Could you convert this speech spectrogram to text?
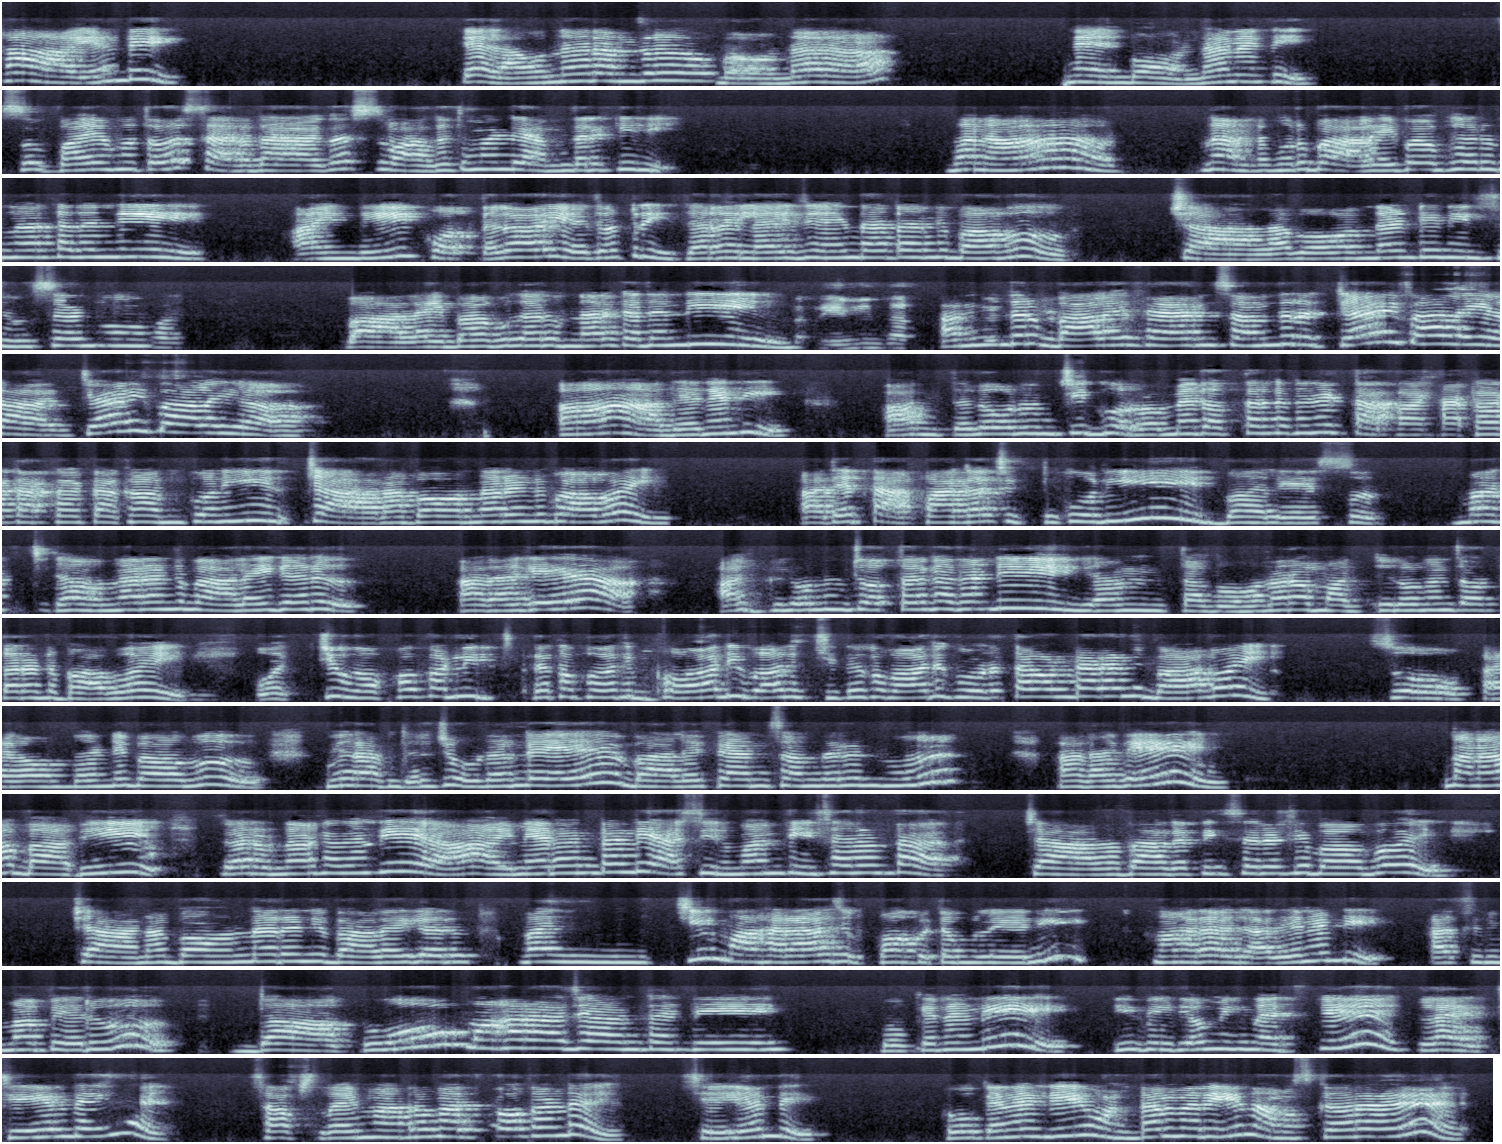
Hi అండి. ఎలా ఉన్నారు అందరూ? బాగున్నారా? నేను బాగున్నానండి. సుబ్బాయమ్మతో సరదాగా స్వాగతం అండి అందరికీ. మన నందమూరి బాలయ్య బాబు గారు ఉన్నారు కదండి. అయింది. కొత్తగా ఏదో ట్రీజర్ రిలైజ్ అయిందట అండి బాబు. చాలా బాగుందండి నేను చూసాను బాలయ్య బాబు గారు ఉన్నారు కదండి. అందరు బాలయ్య ఫ్యాన్స్ అందరూ. జై బాలయ్య జై బాలయ్య. ఆ అదేనండి. అందులో నుంచి గుర్రం మీద వస్తారు కదండి. టకా టకా టకా టకా అనుకొని చాలా బాగున్నారండి బాబాయ్. అదే తపాగా చుట్టుకొని భలేసు మంచిగా ఉన్నారండి బాలయ్య గారు. అలాగే అగ్గిలో నుంచి వస్తారు కదండి. ఎంత బాగున్నారో మధ్యలో నుంచి వస్తారండి బాబోయ్. వచ్చి ఒక్కొక్కడిని చిరక బాది బాధి బాధి చిరక బాధి కొడతా ఉంటారండి బాబోయ్. సూపర్గా ఉందండి బాబు. మీరు అందరు చూడండి బాలయ్య ఫ్యాన్స్ అందరూ అలాగే మన బాబీ గారు ఉన్నారు కదండి. ఆయనేరంటండి ఆ సినిమాని తీశారంట. చాలా బాగా తీశారండి బాబోయ్. చాలా బాగున్నారండి బాలయ్య గారు. మంచి మహారాజు మా లేని మహారాజు అదేనండి. ఆ సినిమా పేరు దాకు మహారాజా అంటండి. ఓకేనండి? ఈ వీడియో మీకు నచ్చితే లైక్ చేయండి. సబ్స్క్రైబ్ మాత్రం మర్చిపోకండి. చేయండి. ఓకేనండి ఉంటాను మరి. నమస్కారం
